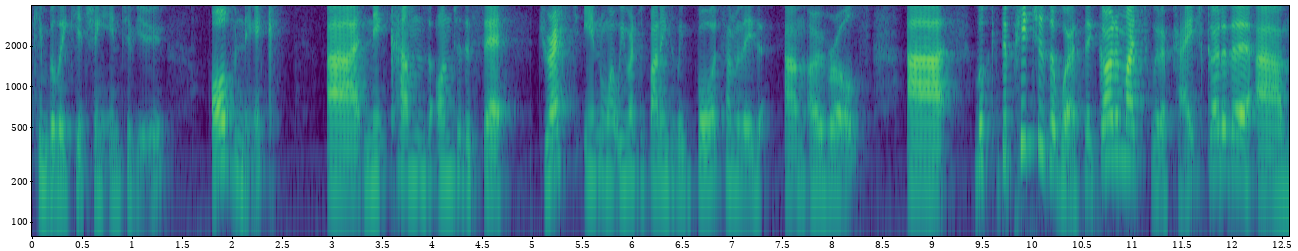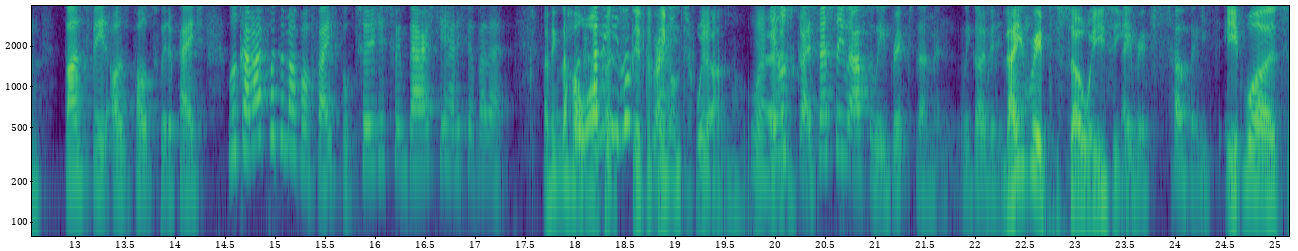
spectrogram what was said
Kimberley Kitching interview of Nick. Uh, Nick comes onto the set dressed in what we went to Bunnings and we bought some of these um, overalls. Uh, look, the pictures are worth it. Go to my Twitter page. Go to the um, BuzzFeed Ozpol Twitter page. Look, I might put them up on Facebook too, just to embarrass you. How do you feel about that? I think the whole Look, I mean, he office looked did the great. thing on Twitter where It looks great, especially after we ripped them and we got a bit of they ripped so easy. They ripped so easy. It was.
